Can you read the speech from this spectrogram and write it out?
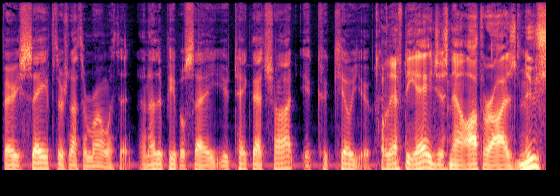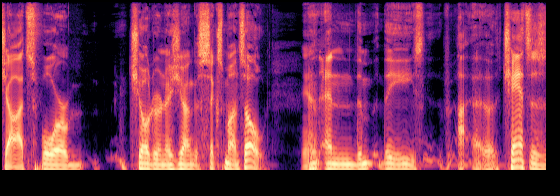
very safe. There's nothing wrong with it. And other people say you take that shot, it could kill you. Well, the FDA just now authorized new shots for children as young as six months old. Yeah. And, and the the uh, chances,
